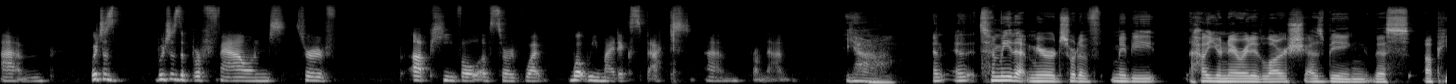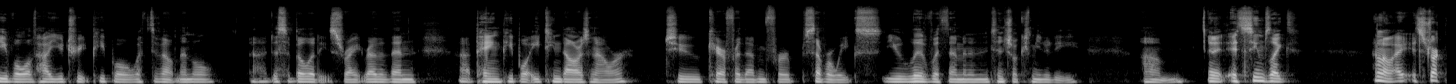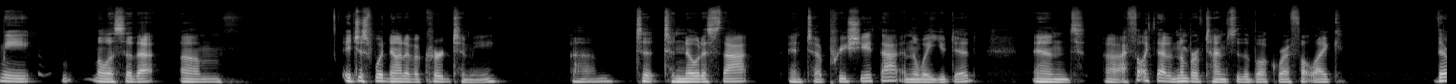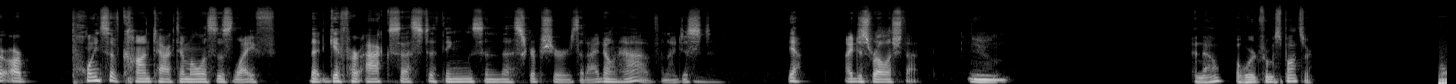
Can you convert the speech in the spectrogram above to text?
um, which is which is a profound sort of upheaval of sort of what what we might expect um, from that. Yeah. And, and to me, that mirrored sort of maybe how you narrated L'Arche as being this upheaval of how you treat people with developmental uh, disabilities, right? Rather than uh, paying people $18 an hour to care for them for several weeks, you live with them in an intentional community. Um, and it, it seems like, I don't know, it struck me, Melissa, that um, it just would not have occurred to me um, to to notice that and to appreciate that in the way you did. And uh, I felt like that a number of times through the book, where I felt like there are points of contact in Melissa's life that give her access to things in the scriptures that I don't have, and I just, yeah, I just relish that. Yeah. And now, a word from a sponsor.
